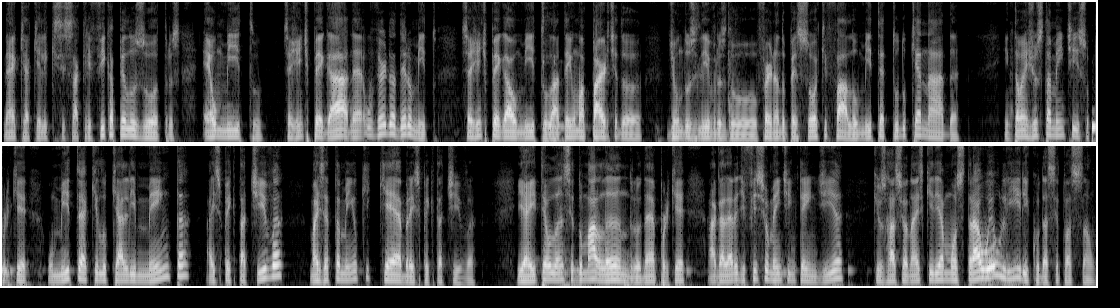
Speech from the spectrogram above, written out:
né, que é aquele que se sacrifica pelos outros, é o mito. Se a gente pegar, né, o verdadeiro mito. Se a gente pegar o mito lá, tem uma parte do, de um dos livros do Fernando Pessoa que fala: o mito é tudo que é nada. Então é justamente isso, porque o mito é aquilo que alimenta a expectativa, mas é também o que quebra a expectativa. E aí tem o lance do malandro, né? Porque a galera dificilmente entendia que os racionais queriam mostrar o eu lírico da situação.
